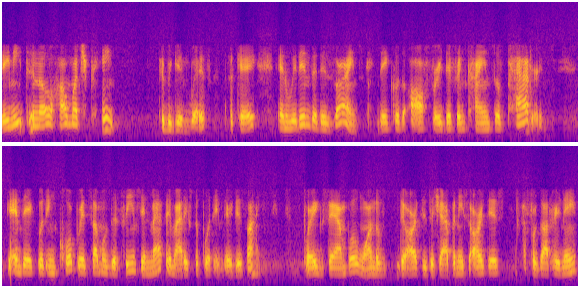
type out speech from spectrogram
they need to know how much paint to begin with, okay? And within the designs, they could offer different kinds of patterns. And they could incorporate some of the themes in mathematics to put in their design. For example, one of the artists, a Japanese artist, I forgot her name,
